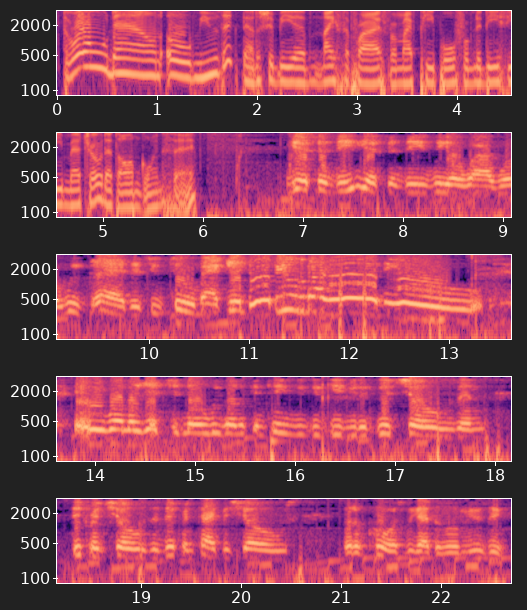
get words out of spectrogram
throw down old music. That should be a nice surprise for my people from the DC Metro. That's all I'm going to say. Yes, indeed. Yes, indeed. We are wild world. We're glad that you tuned back into beautiful radio. And we want to let you know we're going to continue to give you the good shows and different shows, and different type of shows. But of course, we got the little music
